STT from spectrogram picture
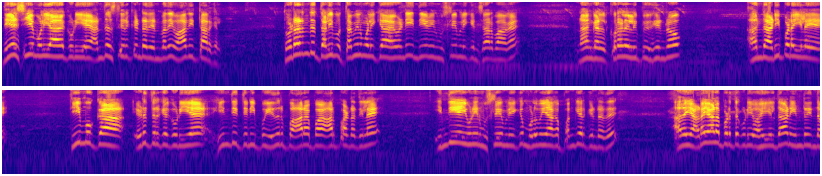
தேசிய மொழியாகக்கூடிய அந்தஸ்து இருக்கின்றது என்பதை வாதிட்டார்கள். தொடர்ந்து தளி தமிழ் மொழிக்காக வேண்டி இந்திய யூனியன் முஸ்லீம் லீக்கின் சார்பாக நாங்கள் குரல் எழுப்புகின்றோம் அந்த அடிப்படையிலே திமுக எடுத்திருக்கக்கூடிய ஹிந்தி திணிப்பு எதிர்ப்பு ஆரப்பா ஆர்ப்பாட்டத்திலே இந்திய யூனியன் முஸ்லீம் லீக்கும் முழுமையாக பங்கேற்கின்றது. அதை அடையாளப்படுத்தக்கூடிய வகையில் தான் இன்று இந்த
